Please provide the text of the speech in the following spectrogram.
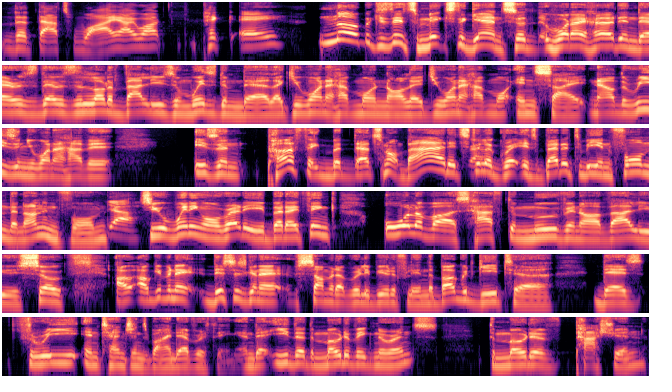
that that's why I watch pick A? No, because it's mixed again. So what I heard in there is there was a lot of values and wisdom there. Like you want to have more knowledge, you want to have more insight. Now the reason you want to have it isn't perfect, but that's not bad. It's still a great. It's better to be informed than uninformed. Yeah. So you're winning already. But I think all of us have to move in our values. So I'll, I'll give it. A, this is going to sum it up really beautifully. In the Bhagavad Gita, there's three intentions behind everything, and they're either the mode of ignorance, the mode of passion,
